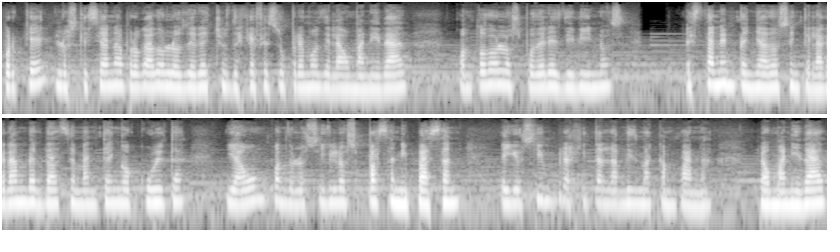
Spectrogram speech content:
por qué los que se han abrogado los derechos de jefes supremos de la humanidad con todos los poderes divinos están empeñados en que la gran verdad se mantenga oculta y aun cuando los siglos pasan y pasan, ellos siempre agitan la misma campana. La humanidad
